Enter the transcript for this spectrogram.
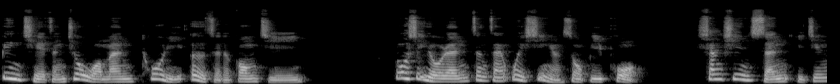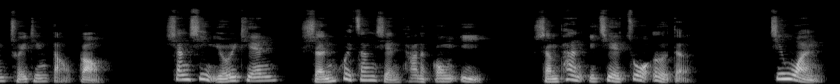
并且拯救我们脱离恶者的攻击。若是有人正在为信仰受逼迫，相信神已经垂听祷告，相信有一天神会彰显他的公义，审判一切作恶的。今晚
